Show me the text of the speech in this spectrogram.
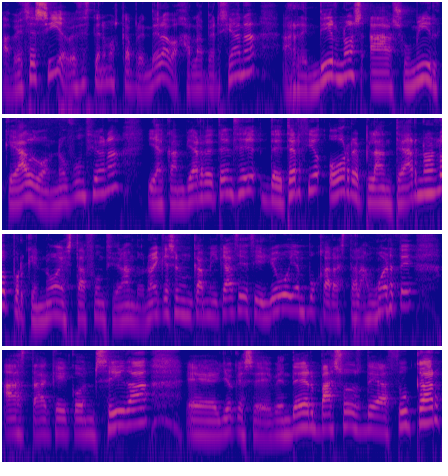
a veces sí, a veces tenemos que aprender a bajar la persiana, a rendirnos, a asumir que algo no funciona y a cambiar de tercio, o replanteárnoslo porque no está funcionando. No hay que ser un kamikaze y decir yo voy a empujar hasta la muerte hasta que consiga, eh, yo qué sé, vender vasos de azúcar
